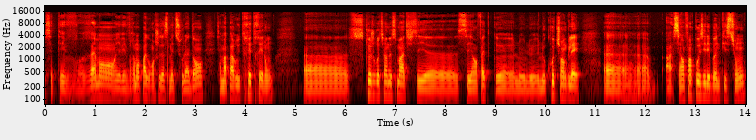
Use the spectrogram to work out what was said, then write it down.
c'était vraiment, il y avait vraiment pas grand chose à se mettre sous la dent. Ça m'a paru très très long. ce que je retiens de ce match, c'est en fait que le, le coach anglais s'est enfin posé les bonnes questions.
